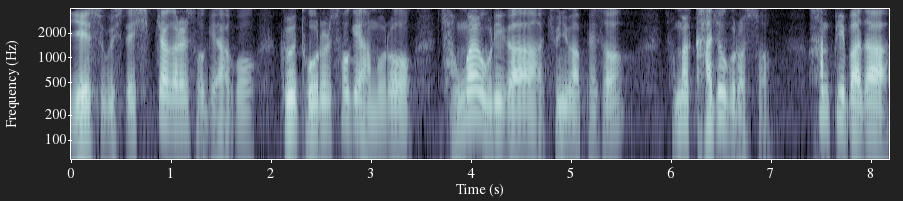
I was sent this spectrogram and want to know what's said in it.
예수 그리스도의 십자가를 소개하고 그 도를 소개함으로 정말 우리가 주님 앞에서 정말 가족으로서 한 피 받아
